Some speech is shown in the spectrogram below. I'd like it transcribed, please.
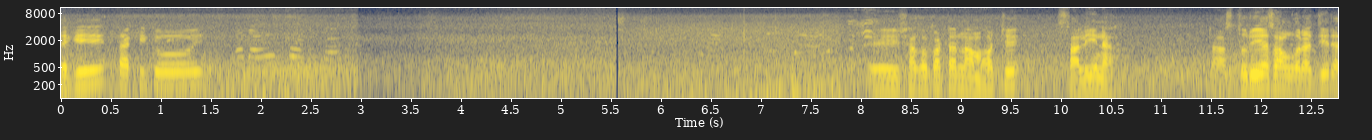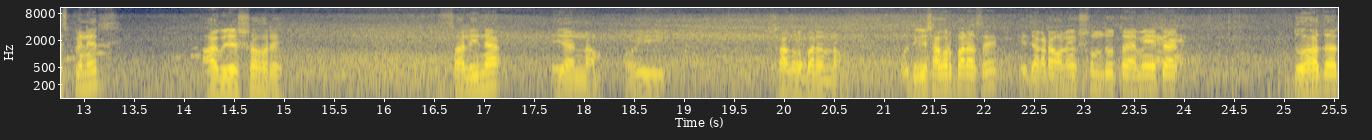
দেখি তা কি কই। এই সাগরপাড়টার নাম হচ্ছে সালিনা। এটা আস্তুরিয়াস অঙ্গরাজ্যের স্পেনের আবিলের শহরে। সালিনা ইয়ার নাম, ওই সাগরপাড়ার নাম। ওইদিকে সাগরপাড় আছে, এই জায়গাটা অনেক সুন্দর, তাই আমি এটা দু হাজার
